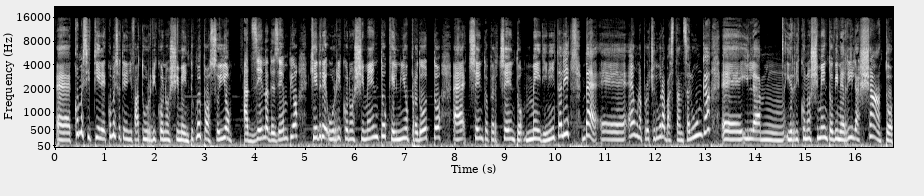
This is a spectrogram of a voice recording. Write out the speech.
Eh, come, si tiene, come si ottiene di fatto un riconoscimento? Come posso io azienda ad esempio chiedere un riconoscimento che il mio prodotto è 100% made in Italy. Beh eh, è una procedura abbastanza lunga eh, il, um, il, riconoscimento viene rilasciato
